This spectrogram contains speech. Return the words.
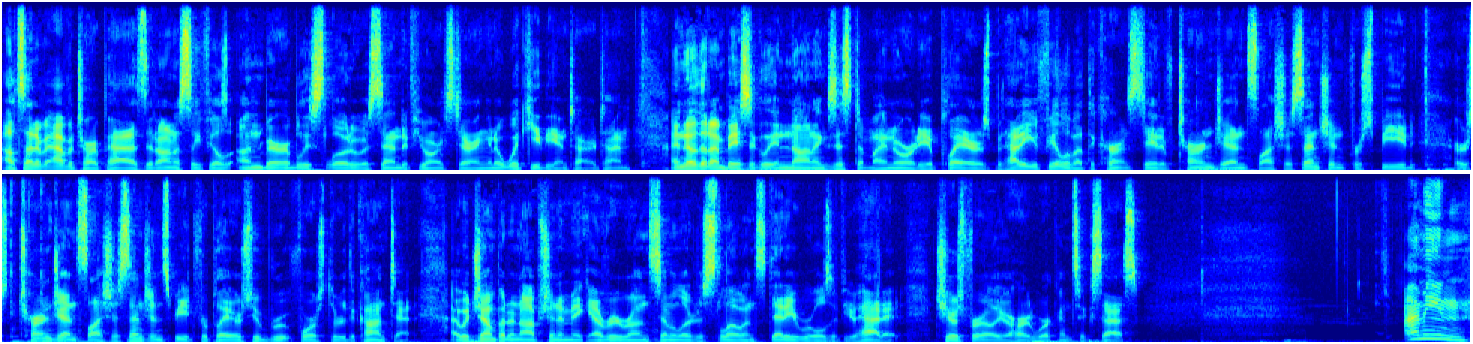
Outside of avatar paths, it honestly feels unbearably slow to ascend if you aren't staring at a wiki the entire time. I know that I'm basically a non-existent minority of players, but how do you feel about the current state of turn gen slash ascension for speed, or turn gen slash ascension speed for players who brute force through the content? I would jump at an option and make every run similar to slow and steady rules if you had it. Cheers for all your hard work and success. I mean,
